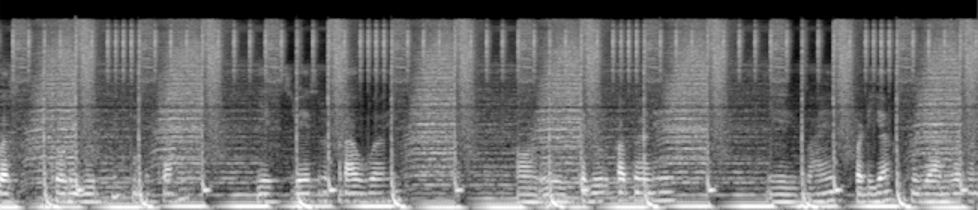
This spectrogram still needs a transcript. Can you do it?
बस थोड़ी दूर पे बचा है ये रेसर खड़ा हुआ है और ये खजूर का पेड़ है ये भैंस बढ़िया जानवर बन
